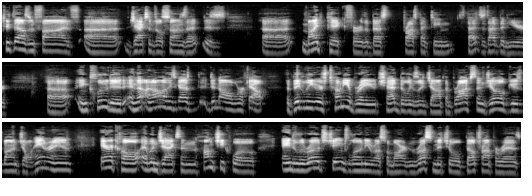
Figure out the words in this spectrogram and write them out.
2005 uh, Jacksonville Suns. That is uh, my pick for the best prospect team that, since I've been here. Uh, included, and, and all of these guys didn't all work out. The big leaguers: Tony Abreu, Chad Billingsley, Jonathan Broxton, Joel Guzman, Joel Hanrahan, Eric Hall, Edwin Jackson, Hong Chi Kuo, Andy LaRoche, James Loney, Russell Martin, Russ Mitchell, Beltran Perez,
